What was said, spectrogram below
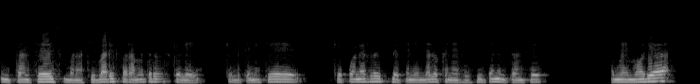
Entonces, bueno, aquí varios parámetros que le, que le tienen que, que, poner dependiendo de lo que necesiten. Entonces, en memoria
